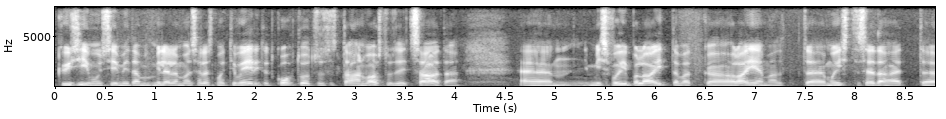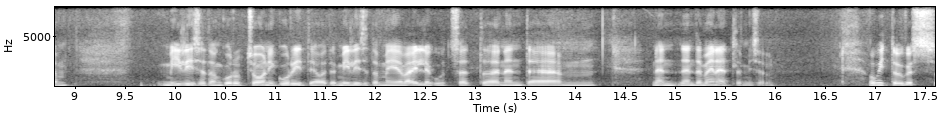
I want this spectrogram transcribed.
küsimusi, mida, millele ma sellest motiveeritud kohtuotsusest tahan vastuseid saada äh,. mis võib-olla aitavad ka laiemalt äh, mõista seda, et äh, millised on korruptsioonikuriteod ja millised on meie väljakutsed nende, nende, nende menetlemisel huvitav, kas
